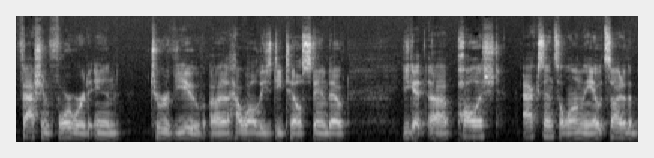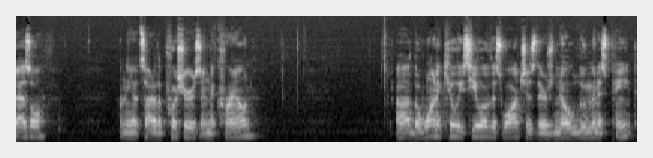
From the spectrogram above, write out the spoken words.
fashion forward in to review uh, how well these details stand out. You get uh, polished accents along the outside of the bezel, on the outside of the pushers and the crown. Uh, the one Achilles heel of this watch is there's no luminous paint.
